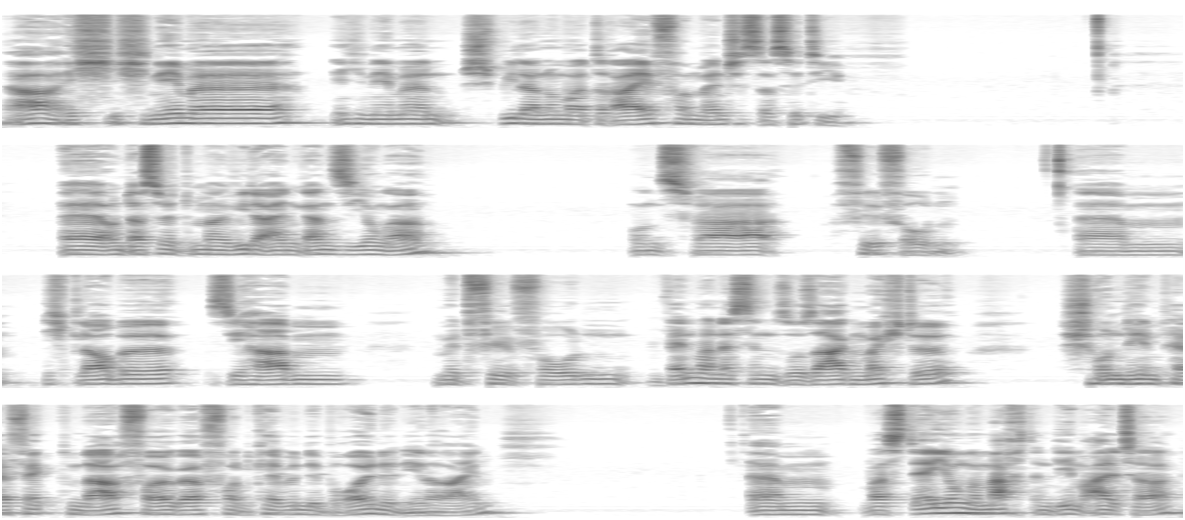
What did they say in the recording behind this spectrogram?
ja, ich, ich nehme, ich nehme Spieler Nummer drei von Manchester City. Äh, und das wird mal wieder ein ganz junger. Und zwar Phil Foden. Ähm, ich glaube, sie haben mit Phil Foden, wenn man es denn so sagen möchte, schon den perfekten Nachfolger von Kevin De Bruyne in ihn rein. Ähm, was der Junge macht in dem Alter,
